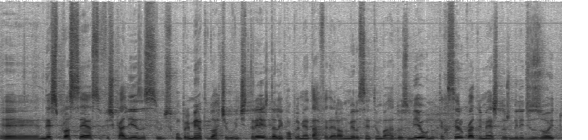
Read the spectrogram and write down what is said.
É, nesse processo, fiscaliza-se o descumprimento do artigo 23 da Lei Complementar Federal número 101/2000 no terceiro quadrimestre de 2018,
